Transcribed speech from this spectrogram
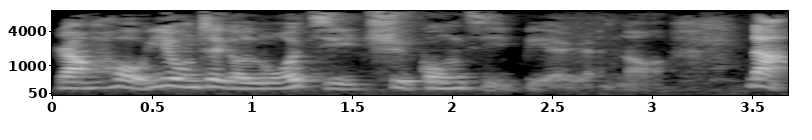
然后用这个逻辑去攻击别人呢。那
